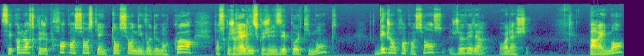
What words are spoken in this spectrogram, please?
C'est comme lorsque je prends conscience qu'il y a une tension au niveau de mon corps, lorsque je réalise que j'ai les épaules qui montent, dès que j'en prends conscience, je vais les relâcher. Pareillement,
